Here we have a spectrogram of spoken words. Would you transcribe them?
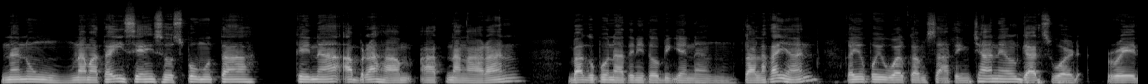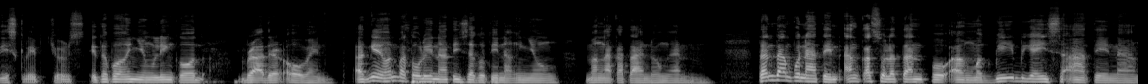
na nung namatay si Jesus pumunta kina Abraham at nangaral? Bago po natin ito bigyan ng talakayan, kayo po welcome sa ating channel, God's Word, Read Scriptures. Ito po ang inyong lingkod, Brother Owen. At ngayon, patuloy natin sagutin ang inyong mga katanungan. Tandaan po natin, ang kasulatan po ang magbibigay sa atin ng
